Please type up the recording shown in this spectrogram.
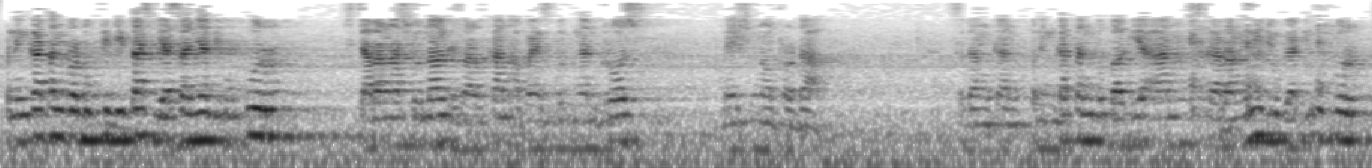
Peningkatan produktivitas biasanya diukur secara nasional berdasarkan apa yang disebut dengan gross national product. Sedangkan peningkatan kebahagiaan sekarang ini juga diukur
